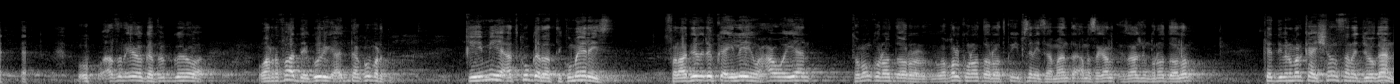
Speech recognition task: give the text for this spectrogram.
asl inuu gato guuro waa rafaade guriga intaa ku martay. Qiimihii aad ku gadatay kuma helaysa falaadyada dhibka ay leeyihiin waxaa weeyaan toban kun oo dolar boqol kun oo dolar ad ku iibsanaysaa maanta ama sagaa sagaashan kun oo dolar kadibna markay shan sano joogaan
